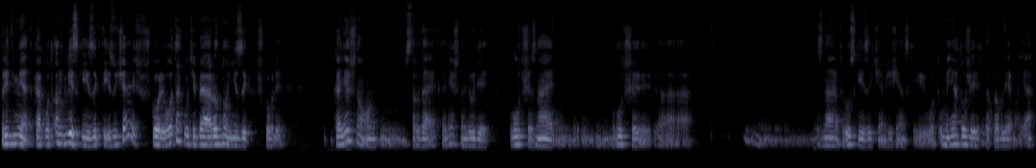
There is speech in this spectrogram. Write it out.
предмет, как вот английский язык ты изучаешь в школе, вот так у тебя родной язык в школе. Конечно, он страдает, конечно, люди лучше знают, лучше э, знают русский язык, чем чеченский. И вот у меня тоже есть эта проблема. Я,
